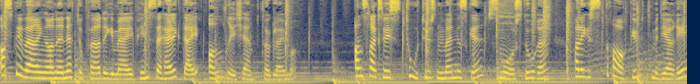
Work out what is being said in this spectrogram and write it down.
Askøyværingene er nettopp ferdige med ei pinsehelg de aldri kommer til å glemme. Anslagsvis 2000 mennesker, små og store, har ligget strak ut med diaré,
